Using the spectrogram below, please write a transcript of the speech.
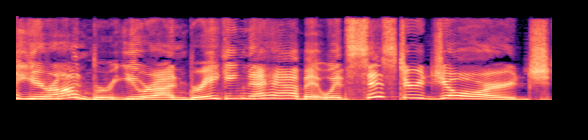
you're on. You're on Breaking the Habit with Sister George.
